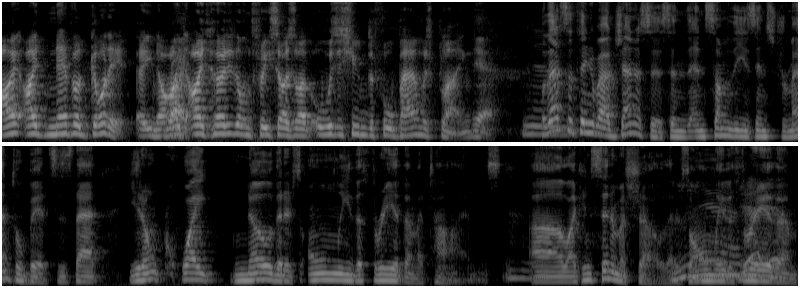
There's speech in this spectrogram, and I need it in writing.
I, I'd never got it. You know, Right. I'd, I'd heard it on Three Sides Live. Always assumed the full band was playing. Yeah. Well, that's the thing about Genesis and, and some of these instrumental bits is that you don't quite know that it's only the three of them at times. Uh, like in Cinema Show, that it's only the three of them.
